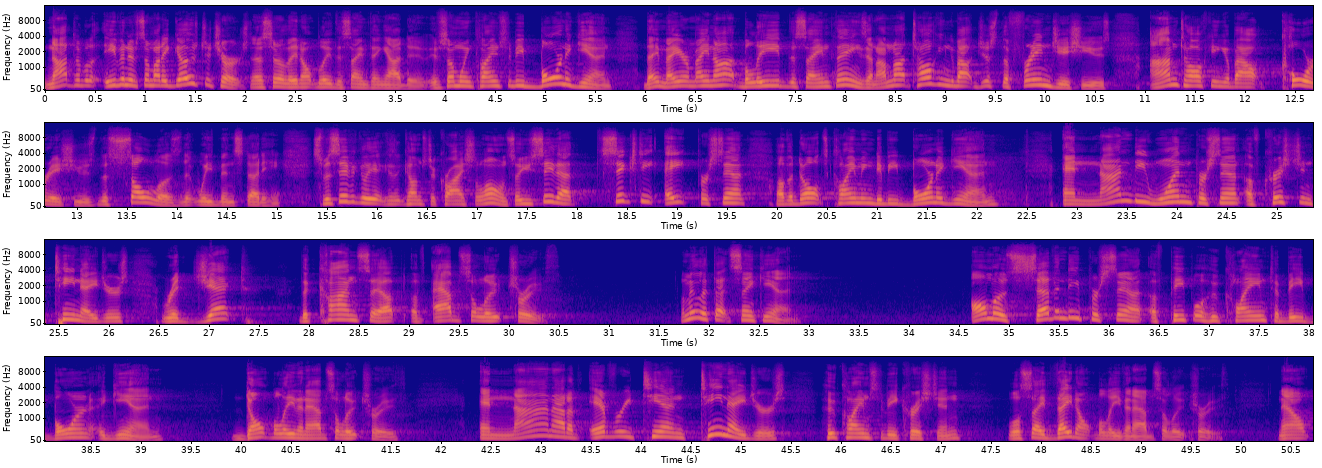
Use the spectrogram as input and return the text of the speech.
Not to, even if somebody goes to church, necessarily they don't believe the same thing I do. If someone claims to be born again, they may or may not believe the same things. And I'm not talking about just the fringe issues, I'm talking about core issues, the solas that we've been studying, specifically as it comes to Christ alone. So you see that 68% of adults claiming to be born again and 91% of Christian teenagers reject the concept of absolute truth. Let me let that sink in. Almost 70% of people who claim to be born again don't believe in absolute truth. And nine out of every 10 teenagers who claims to be Christian will say they don't believe in absolute truth. Now,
